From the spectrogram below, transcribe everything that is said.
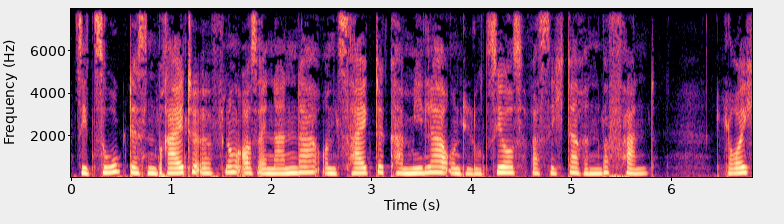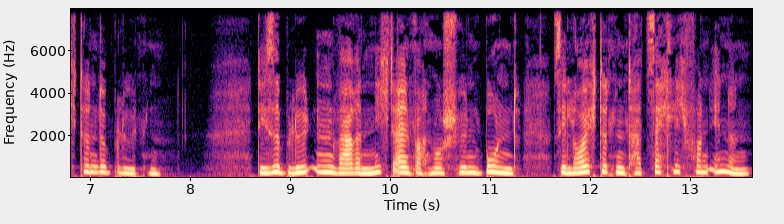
Sie zog dessen breite Öffnung auseinander und zeigte Camilla und Lucius, was sich darin befand. Leuchtende Blüten. Diese Blüten waren nicht einfach nur schön bunt, sie leuchteten tatsächlich von innen.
